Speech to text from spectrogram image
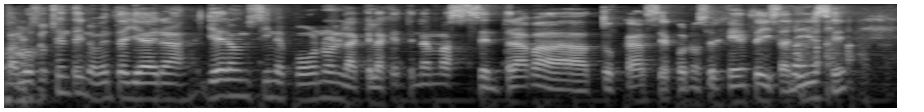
para los 80 y 90 ya era, ya era un cine porno en la que la gente nada más se entraba a tocarse, a conocer gente y salirse.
